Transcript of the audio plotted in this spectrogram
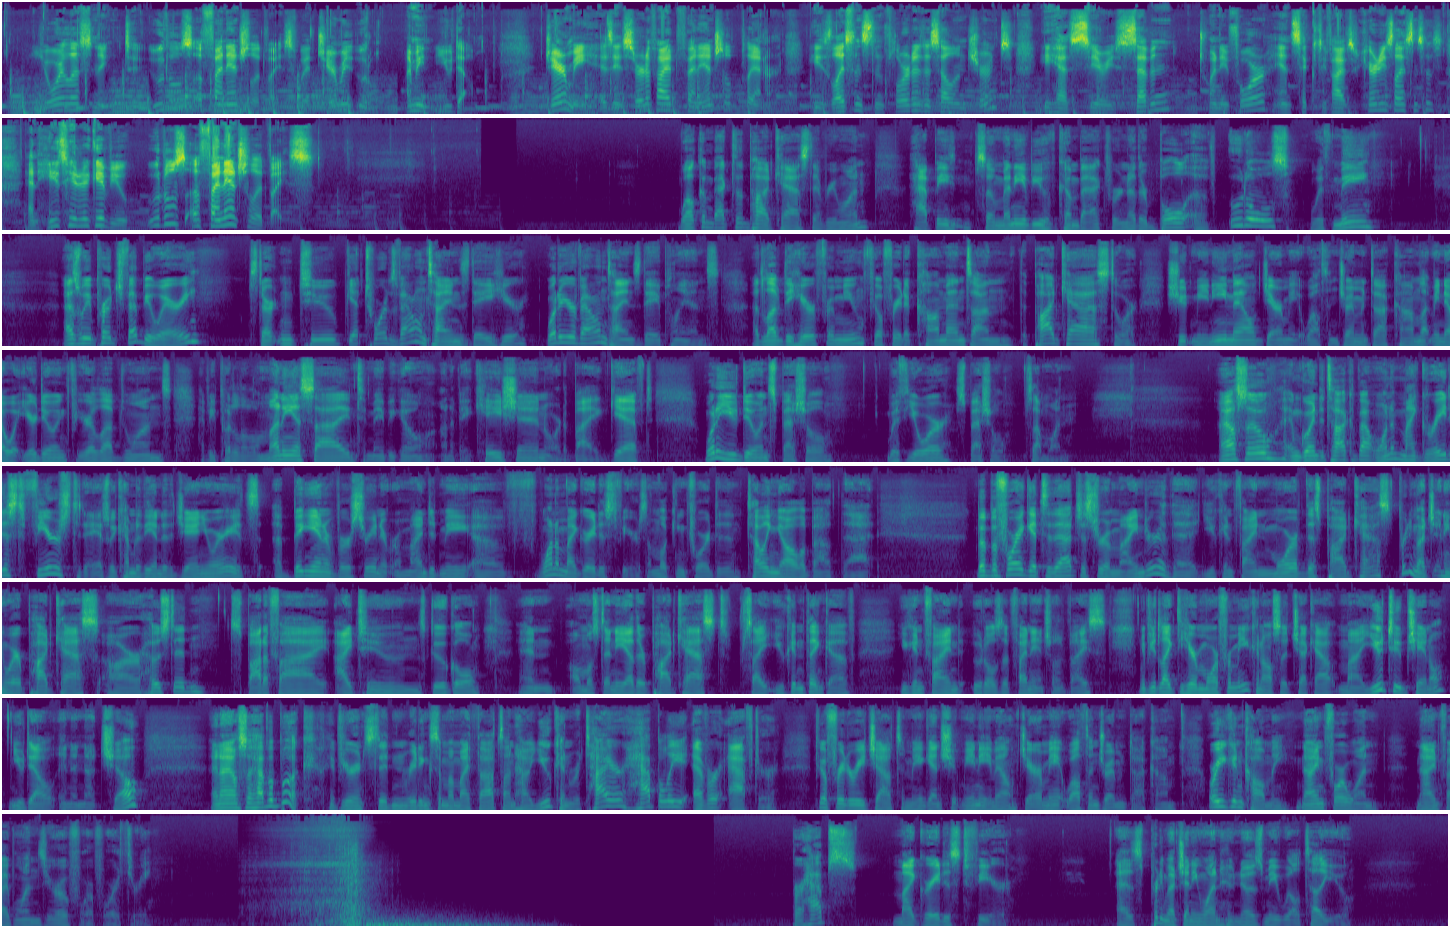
You're listening to Oodles of Financial Advice with Jeremy Oodle. I mean, Udell. Jeremy is a certified financial planner. He's licensed in Florida to sell insurance. He has Series 7, 24, and 65 securities licenses, and he's here to give you Oodles of Financial Advice. Welcome back to the podcast, everyone. Happy so many of you have come back for another bowl of oodles with me. As we approach February, starting to get towards Valentine's Day here. What are your Valentine's Day plans? I'd love to hear from you. Feel free to comment on the podcast or shoot me an email, jeremy at wealthenjoyment.com. Let me know what you're doing for your loved ones. Have you put a little money aside to maybe go on a vacation or to buy a gift? What are you doing special with your special someone? I also am going to talk about one of my greatest fears today as we come to the end of the January. It's a big anniversary and it reminded me of one of my greatest fears. I'm looking forward to telling you all about that. But before I get to that, just a reminder that you can find more of this podcast pretty much anywhere podcasts are hosted Spotify, iTunes, Google, and almost any other podcast site you can think of you can find Oodles of Financial Advice. If you'd like to hear more from me, you can also check out my YouTube channel, Udell in a Nutshell. And I also have a book if you're interested in reading some of my thoughts on how you can retire happily ever after. Feel free to reach out to me. Again, shoot me an email, jeremy at wealthenjoyment.com, or you can call me 941 951 0443. Perhaps my greatest fear, as pretty much anyone who knows me will tell you,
